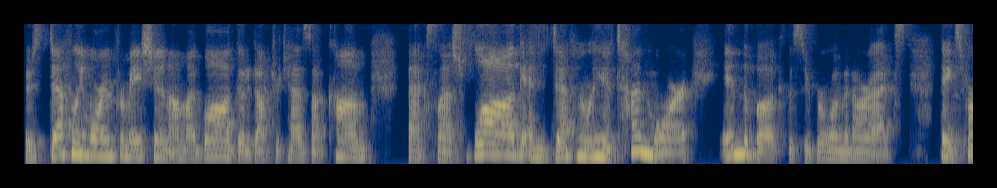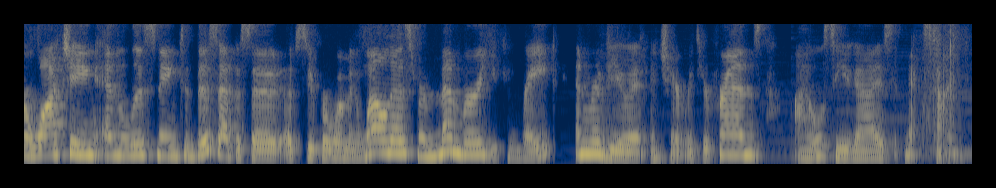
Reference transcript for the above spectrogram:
There's definitely more information on my blog. Go to drtaz.com backslash blog and definitely a ton more in the book, The Superwoman RX. Thanks for watching and listening to this episode of Superwoman Wellness. Remember, you can rate and review it and share it with your friends. I will see you guys next time.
